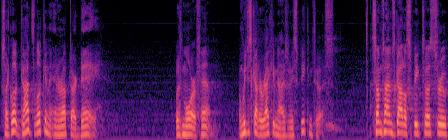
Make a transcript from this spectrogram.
It's like, look, God's looking to interrupt our day with more of Him. And we just got to recognize when He's speaking to us. Sometimes God will speak to us through,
